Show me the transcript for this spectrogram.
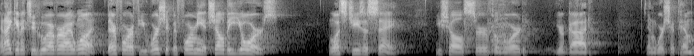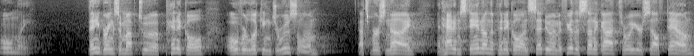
and I give it to whoever I want. Therefore, if you worship before me, it shall be yours. What's Jesus say? You shall serve the Lord your God and worship him only. Then he brings him up to a pinnacle overlooking Jerusalem. That's verse 9. And had him stand on the pinnacle and said to him, If you're the Son of God, throw yourself down.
